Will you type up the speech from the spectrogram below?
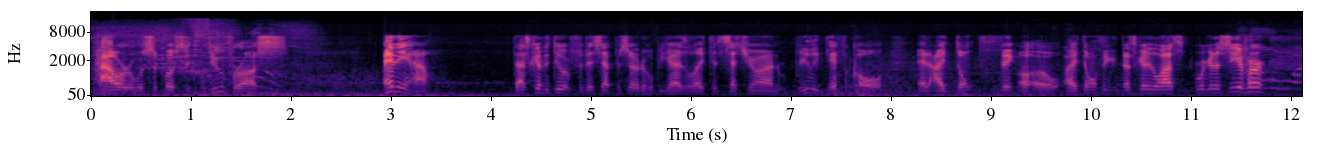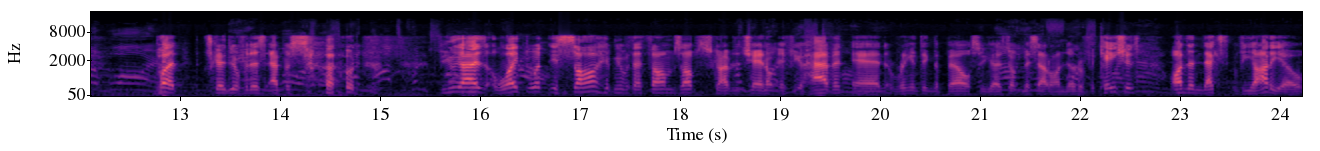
power was supposed to do for us. Anyhow, that's going to do it for this episode. I hope you guys liked it. Cetrion really difficult, and I don't think. Uh oh, I don't think that's going to be the last we're going to see of her. But it's going to do it for this episode. If you guys liked what you saw, hit me with that thumbs up, subscribe to the channel if you haven't, and ring and ding the bell so you guys don't miss out on notifications on the next Viadio.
